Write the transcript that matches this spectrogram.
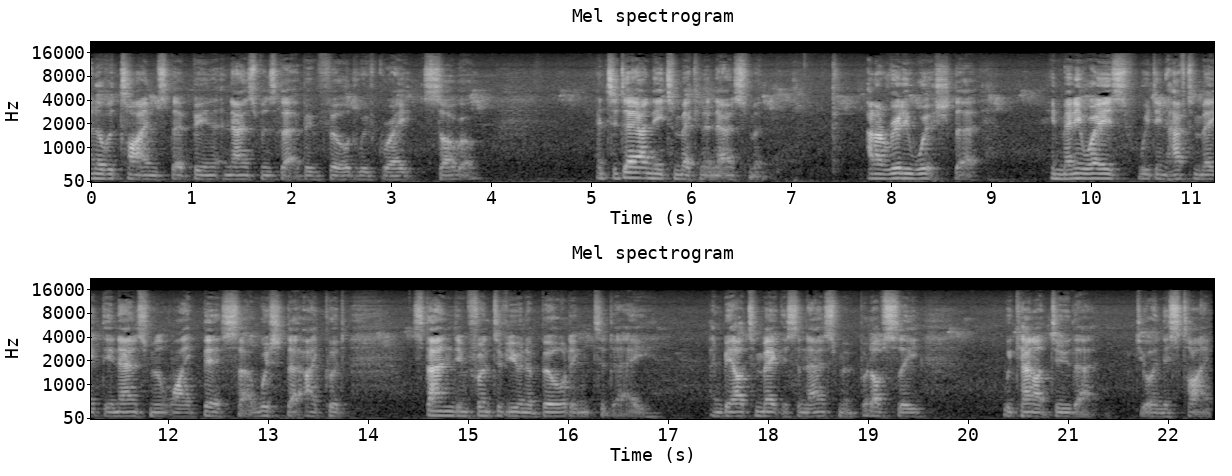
and other times there have been announcements that have been filled with great sorrow. And today I need to make an announcement and I really wish that in many ways we didn't have to make the announcement like this. I wish that I could stand in front of you in a building today and be able to make this announcement, but obviously we cannot do that during this time.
